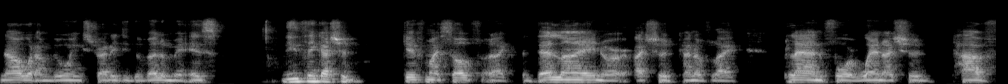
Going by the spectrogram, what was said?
now what i'm doing strategy development is do you think i should give myself like a deadline or i should kind of like plan for when i should have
